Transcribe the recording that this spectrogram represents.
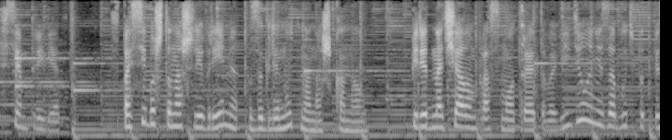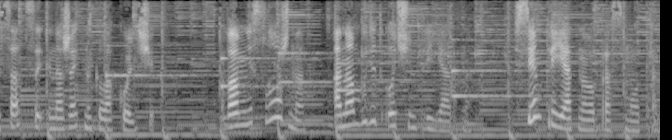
всем привет! Спасибо, что нашли время заглянуть на наш канал. Перед началом просмотра этого видео не забудь подписаться и нажать на колокольчик. Вам не сложно, а нам будет очень приятно. Всем приятного просмотра!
